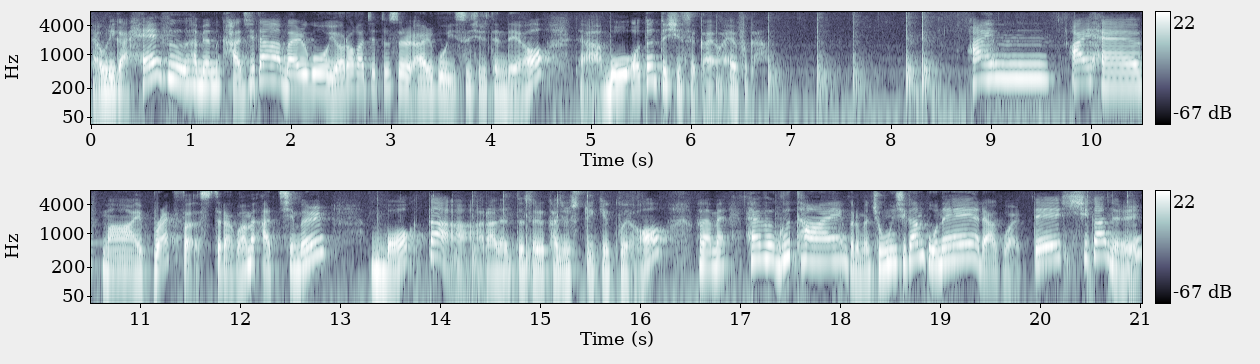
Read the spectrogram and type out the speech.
자, 우리가 have 하면 가지다 말고 여러 가지 뜻을 알고 있으실 텐데요. 자, 뭐 어떤 뜻이 있을까요? have가. I'm I have my breakfast라고 하면 아침을 먹다라는 뜻을 가질 수도 있겠고요. 그 다음에 have a good time 그러면 좋은 시간 보내라고 할 때 시간을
